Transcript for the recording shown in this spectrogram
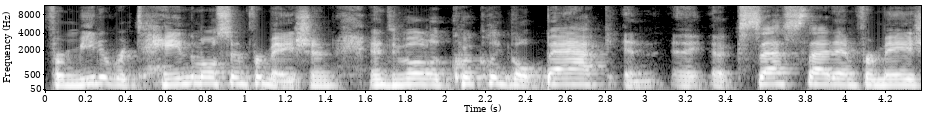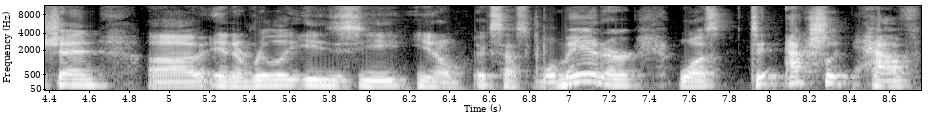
for me to retain the most information and to be able to quickly go back and access that information uh, in a really easy you know accessible manner was to actually have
